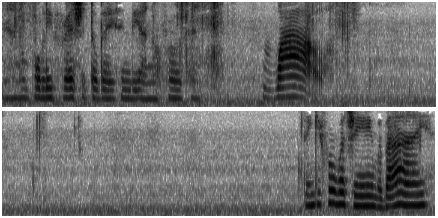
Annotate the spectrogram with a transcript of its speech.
Yan, ang fully fresh ito guys, hindi ano, frozen. Wow. Thank you for watching. Bye-bye!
